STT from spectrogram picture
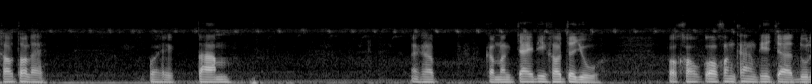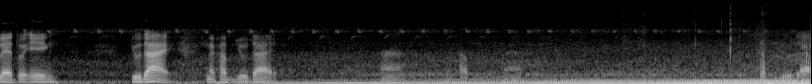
เขาเท่าไหร่ปล่อยตามนะครับกำลังใจที่เขาจะอยู่ เพราะเขาก็ค่อนข้างที่จะดูแลตัวเองอยู่ได้นะครับอยู่ได้อ่าครับอยู่ ได้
